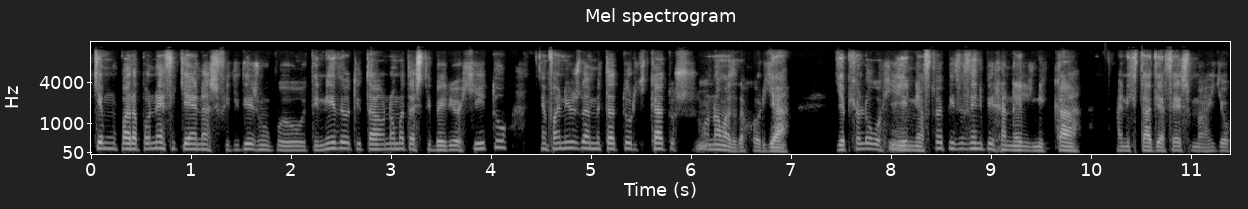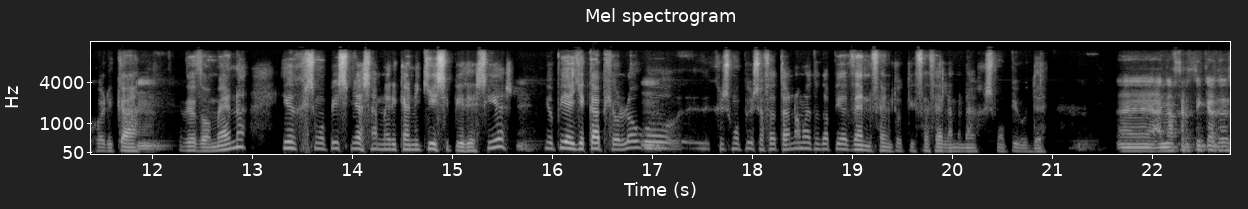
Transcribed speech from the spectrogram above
και μου παραπονέθηκε ένας φοιτητής μου που την είδε ότι τα ονόματα στην περιοχή του εμφανίζονταν με τα τουρκικά τους ονόματα τα χωριά. Για ποιο λόγο έχει γίνει αυτό, επειδή δεν υπήρχαν ελληνικά ανοιχτά διαθέσιμα γεωχωρικά δεδομένα, είχα χρησιμοποιήσει μιας αμερικανικής υπηρεσίας, η οποία για κάποιο λόγο χρησιμοποιούσε αυτά τα ονόματα τα οποία δεν φαίνεται ότι θα θέλαμε να χρησιμοποιούνται. ε, αναφερθήκατε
